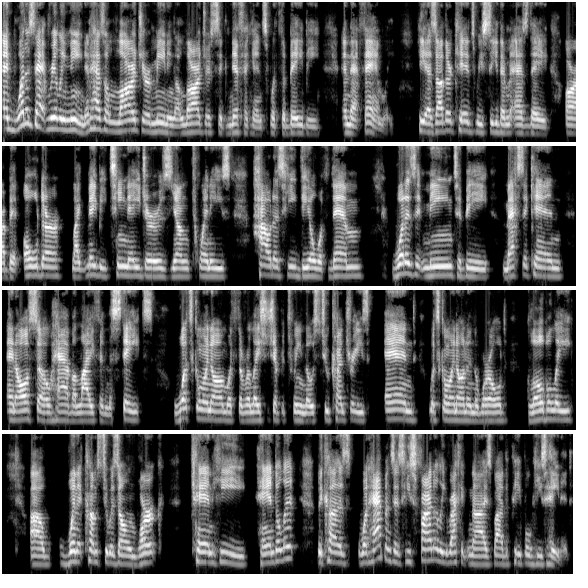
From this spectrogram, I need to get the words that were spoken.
And what does that really mean? It has a larger meaning, a larger significance with the baby and that family. He has other kids. We see them as they are a bit older, like maybe teenagers, young 20s. How does he deal with them? What does it mean to be Mexican and also have a life in the States. What's going on with the relationship between those two countries and what's going on in the world globally? Uh, when it comes to his own work, can he handle it? Because what happens is he's finally recognized by the people he's hated.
